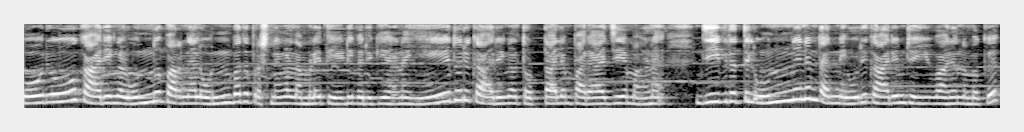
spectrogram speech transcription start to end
ഓരോ കാര്യങ്ങൾ ഒന്ന് പറഞ്ഞാൽ ഒൻപത് പ്രശ്നങ്ങൾ നമ്മളെ തേടി വരികയാണ്. ഏതൊരു കാര്യങ്ങൾ തൊട്ടാലും പരാജയമാണ്. ജീവിതത്തിൽ ഒന്നിനും തന്നെ ഒരു കാര്യം ചെയ്യുവാനും നമുക്ക്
